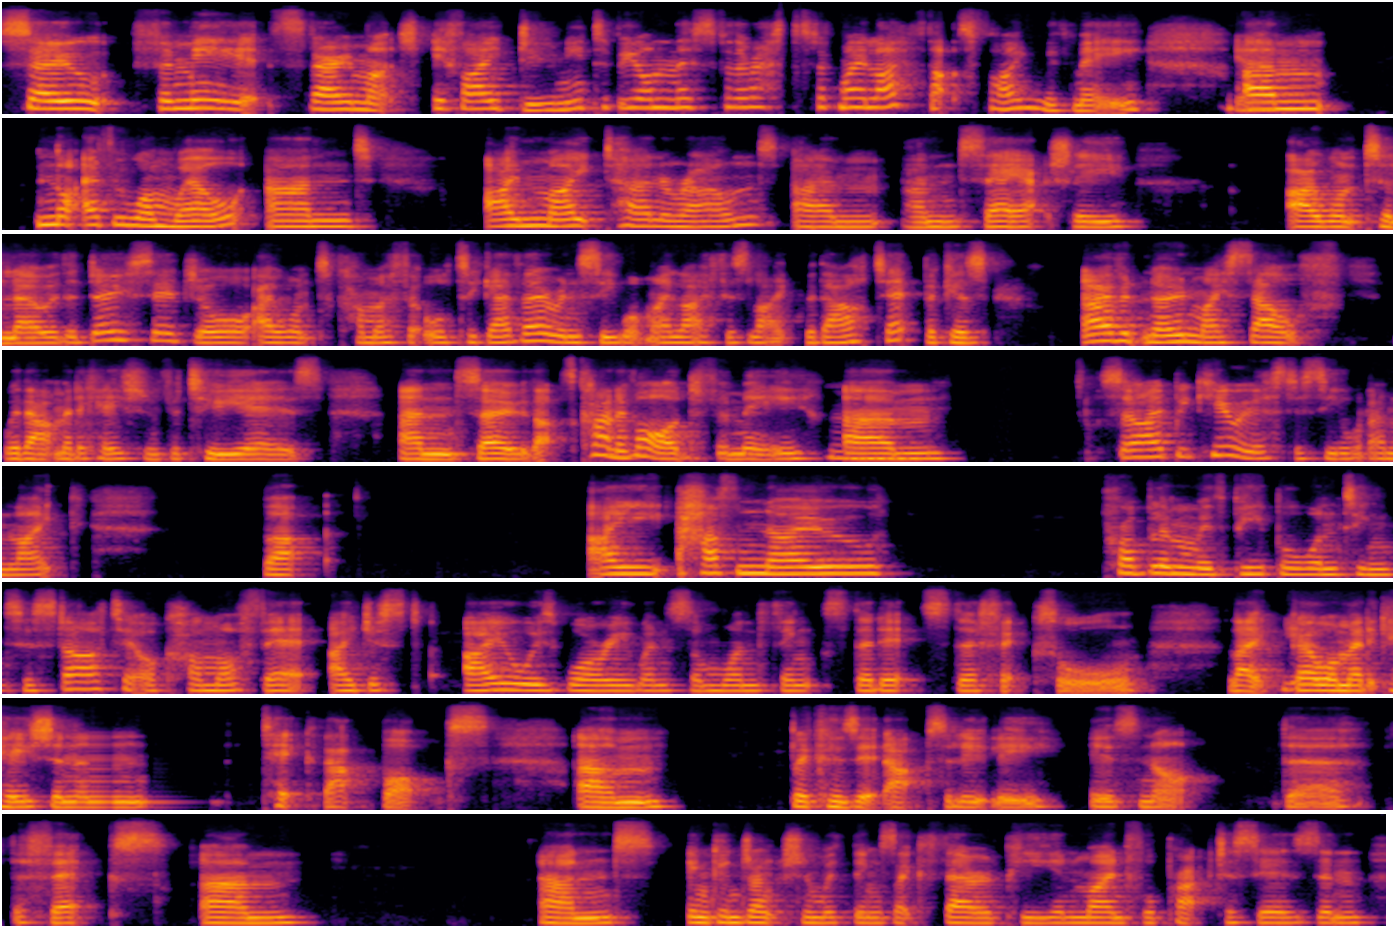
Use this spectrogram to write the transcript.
So for me, it's very much if I do need to be on this for the rest of my life, that's fine with me. Yeah. Um, not everyone will. And I might turn around um, and say, actually, I want to lower the dosage or I want to come off it altogether and see what my life is like without it because I haven't known myself without medication for two years. And so that's kind of odd for me. Mm. Um, so I'd be curious to see what I'm like. But I have no problem with people wanting to start it or come off it. I just, I always worry when someone thinks that it's the fix all, like yeah. go on medication and tick that box, um, because it absolutely is not the the fix. Um, and in conjunction with things like therapy and mindful practices and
